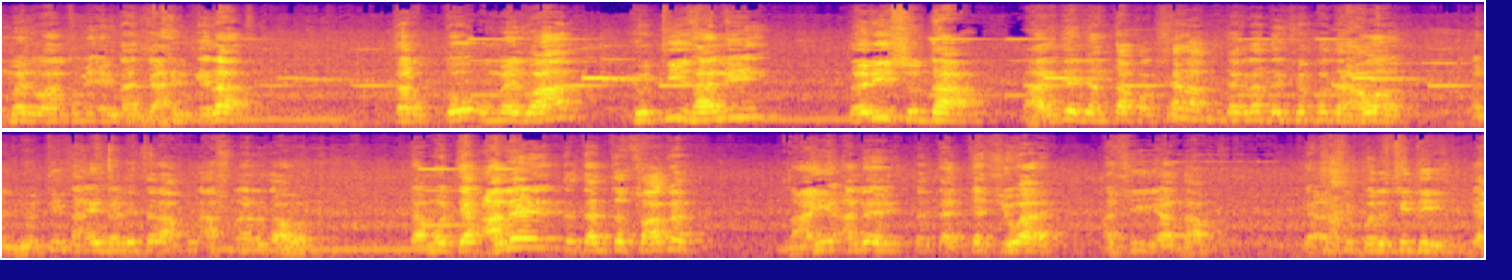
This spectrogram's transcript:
उमेदवार तुम्ही एकदा जाहीर केला तर तो उमेदवार युती झाली तरी सुद्धा भारतीय जनता पक्षाला नगराध्यक्षपद राहावं आणि युती नाही झाली तर आपण असणारच आहोत. त्यामुळे ते आले तर त्यांचं स्वागत. नाही आले तर त्यांच्याशिवाय अशी या दाप या अशी परिस्थिती या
